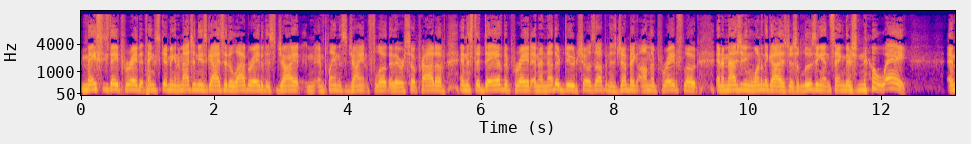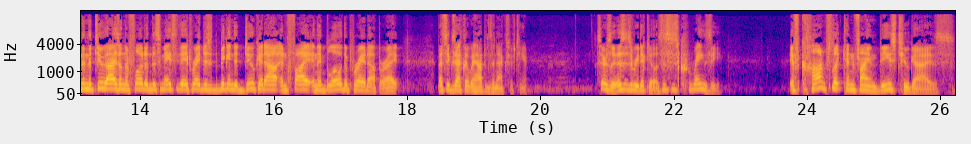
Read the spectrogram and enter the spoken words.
Macy's Day Parade at Thanksgiving and imagine these guys had elaborated this giant and, and playing this giant float that they were so proud of. And it's the day of the parade and another dude shows up and is jumping on the parade float and imagining one of the guys just losing it and saying, There's no way. And then the two guys on the float in this Macy's Day Parade just begin to duke it out and fight and they blow the parade up, all right? That's exactly what happens in Acts 15. Seriously, this is ridiculous. This is crazy. If conflict can find these two guys,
